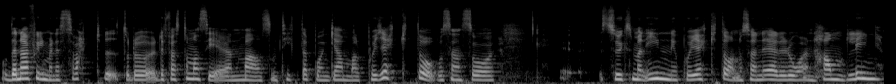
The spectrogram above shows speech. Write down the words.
Och den här filmen är svartvit och då, det första man ser är en man som tittar på en gammal projektor och sen så sugs man in i projektorn och sen är det då en handling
